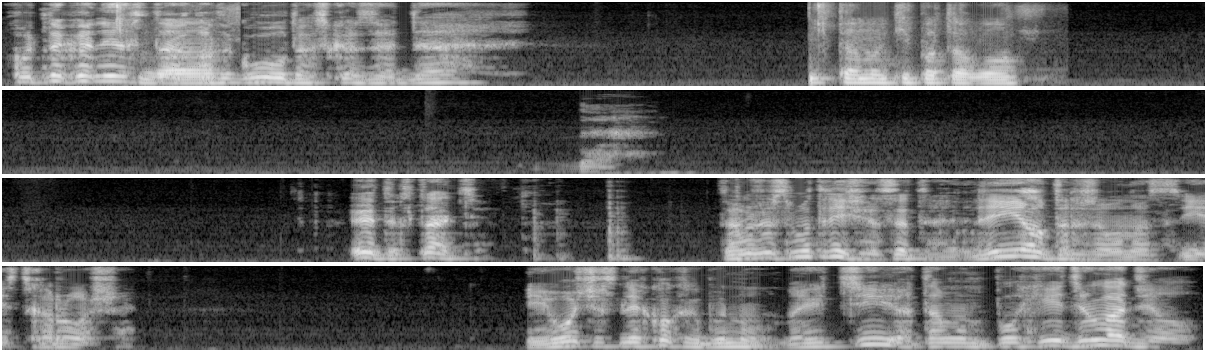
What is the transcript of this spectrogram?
Хоть наконец-то Да. отгул, так сказать, да? Да ну типа того. Да. Это, кстати, там же смотри сейчас, это, риэлтор же у нас есть хороший. И его сейчас легко как бы, ну, найти, а там он плохие дела делал.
